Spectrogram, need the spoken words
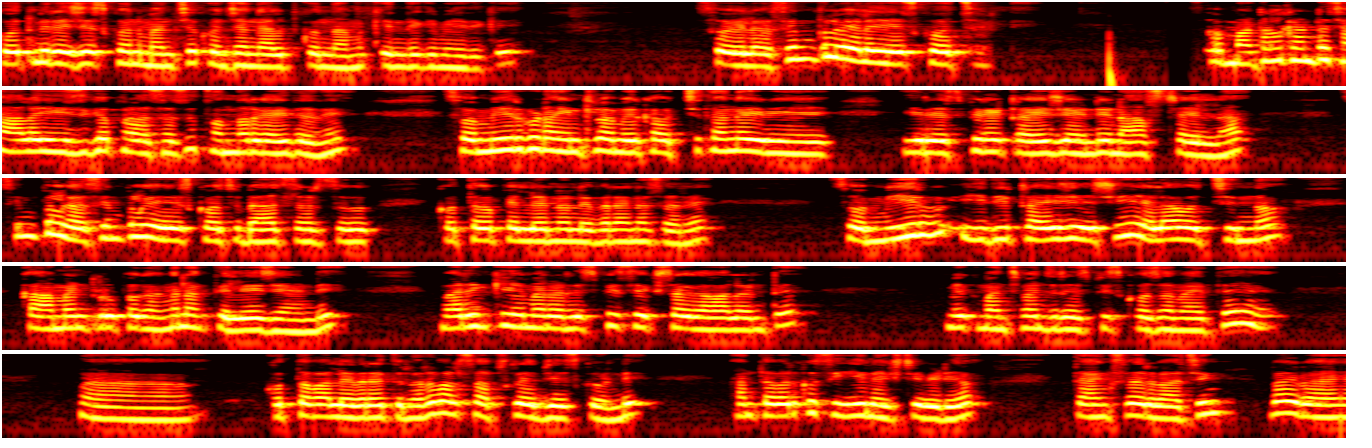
కొత్తిమీర వేసేసుకొని మంచిగా కొంచెం కలుపుకుందాం కిందికి మీదికి. సో ఇలా సింపుల్ వేలా చేసుకోవచ్చండి. సో మటన్ కంటే చాలా ఈజీగా ప్రాసెస్ తొందరగా అవుతుంది సో మీరు కూడా ఇంట్లో మీరు ఖచ్చితంగా ఇవి ఈ రెసిపీని ట్రై చేయండి నా స్టైల్లో. సింపుల్గా సింపుల్గా చేసుకోవచ్చు బ్యాచిలర్స్ కొత్తగా పెళ్ళైన వాళ్ళు ఎవరైనా సరే. సో మీరు ఇది ట్రై చేసి ఎలా వచ్చిందో కామెంట్ రూపకంగా నాకు తెలియజేయండి. మరి ఇంకేమైనా రెసిపీస్ ఎక్స్ట్రా కావాలంటే మీకు మంచి మంచి రెసిపీస్ కోసం అయితే కొత్త వాళ్ళు ఎవరైతే ఉన్నారో వాళ్ళు సబ్స్క్రైబ్ చేసుకోండి. అంతవరకు see you next video thanks for watching bye bye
